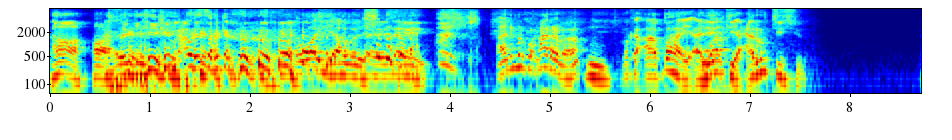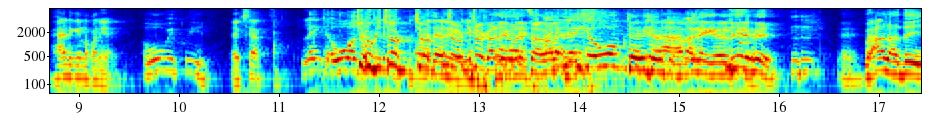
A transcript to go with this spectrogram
ha ha maxaa yaabay Eh, ani marka waxaan rabaa marka aabbahay adeerkii carruurtiisu maxay aniga noqonayaan awow bay ku yihiin. Exact. Leenka joog joog joog joog joog leenka ku waxaa dhahday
